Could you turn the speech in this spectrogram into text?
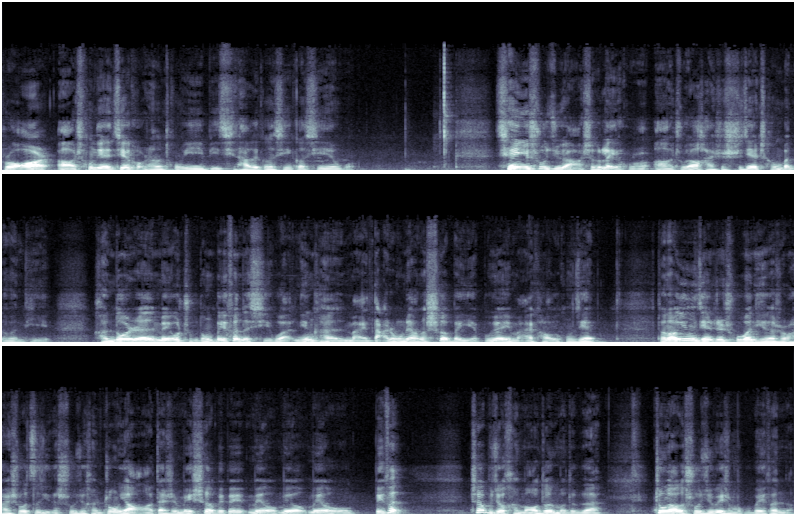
Pro 二啊，充电接口上的统一比其他的更新更吸引我。迁移数据啊是个累活啊，主要还是时间成本的问题。很多人没有主动备份的习惯，宁肯买大容量的设备，也不愿意买 iCloud 空间。等到硬件真出问题的时候，还说自己的数据很重要啊，但是没设备备，没有没有没有备份，这不就很矛盾吗？对不对？重要的数据为什么不备份呢？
